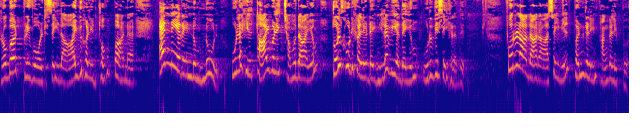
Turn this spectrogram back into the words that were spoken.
ரொபர்ட் பிரிவோல்ட் செய்த ஆய்வுகளின் தொகுப்பான அந்நேர் என்னும் நூல் உலகில் தாய்வழி சமுதாயம் தொல்குடிகளிடையே நிலவியதையும் உறுதி செய்கிறது. பொருளாதார அசைவில் பெண்களின் பங்களிப்பு.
